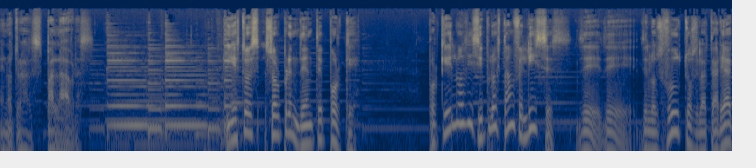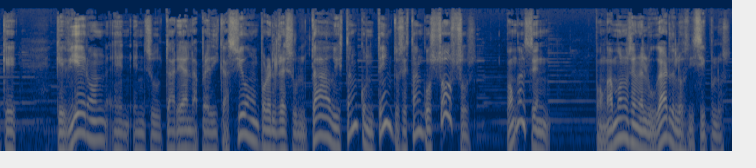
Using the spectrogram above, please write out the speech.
en otras palabras. Y esto es sorprendente, ¿por qué? Porque los discípulos están felices de, los frutos de la tarea que, que vieron en, en, su tarea en la predicación, por el resultado, y están contentos, están gozosos. Pónganse en, pongámonos en el lugar de los discípulos.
